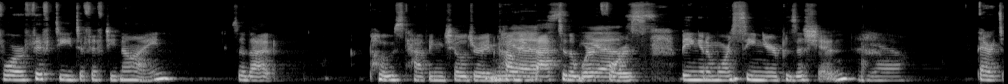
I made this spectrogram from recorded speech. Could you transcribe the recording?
for 50 to 59, so that post having children, coming Yes, back to the workforce, being in a more senior position, Yeah. Yeah. there it's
